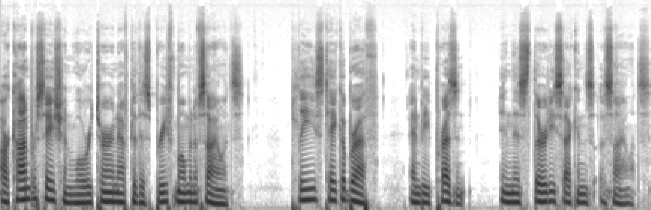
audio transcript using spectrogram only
Our conversation will return after this brief moment of silence. Please take a breath and be present in this 30 seconds of silence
